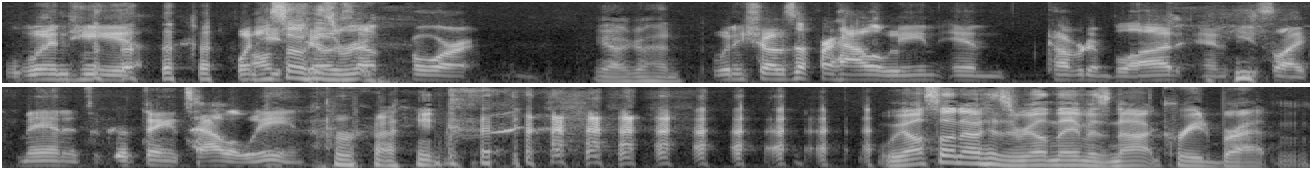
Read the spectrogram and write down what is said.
When he when Also, he shows re- up for Yeah, go ahead. when he shows up for Halloween in covered in blood and he's like, "Man, it's a good thing it's Halloween." right. we also know his real name is not Creed Bratton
